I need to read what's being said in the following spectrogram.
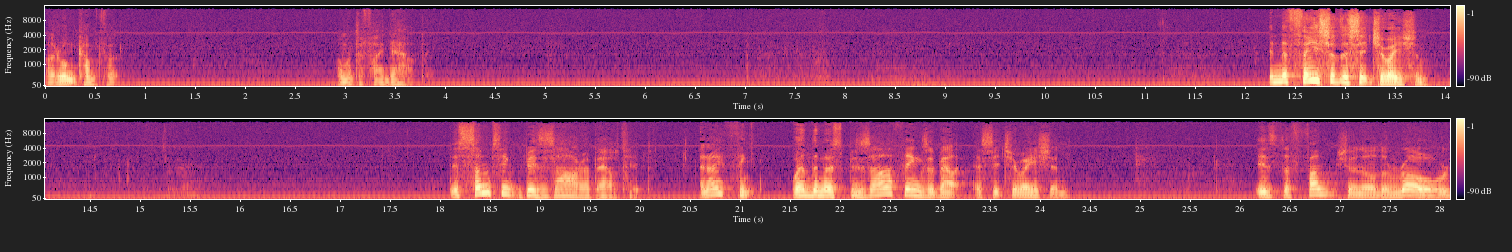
I don't want comfort. I want to find out. In the face of the situation, There's something bizarre about it. And I think one of the most bizarre things about a situation is the function or the role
